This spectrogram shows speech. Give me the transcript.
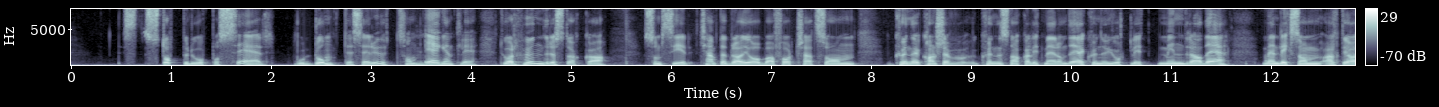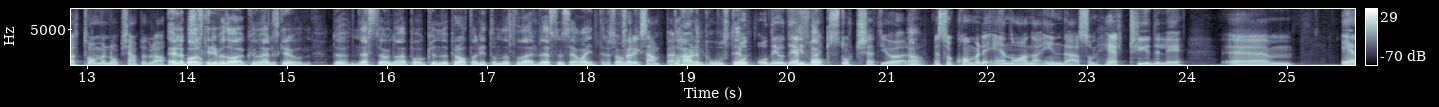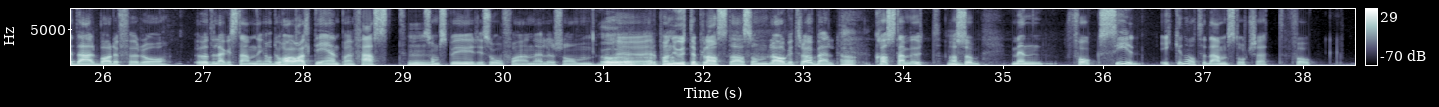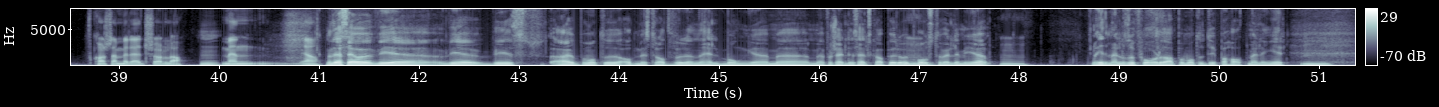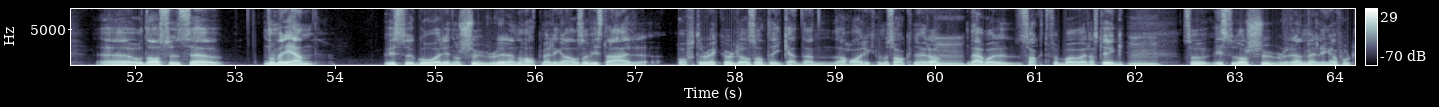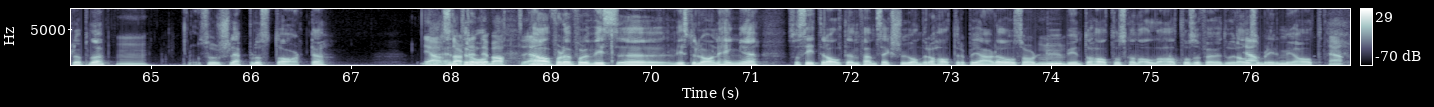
Stopper du opp og ser hvor dumt det ser ut, sånn egentlig? Du har 100 stykker som sier 'kjempebra jobba, fortsett sånn', kunne kanskje kunne snakka litt mer om det, kunne gjort litt mindre av det, men liksom alt i alt tommelen opp, kjempebra. Eller bare Så- skrive da, kunne heller skrive Du, neste gang du er på, kunne du prata litt om dette der? Det syns jeg var interessant. For eksempel. Da er det en positiv Og, og det er jo det feedback. folk stort sett gjør. Ja. Men så kommer det en og annen inn der som helt tydelig um, er der bare for å ødelegge stemninga. Du har jo alltid en på en fest som spyr i sofaen, eller som oh, oh, oh, på en uteplass da, som lager trøbbel. Ja. Mm. Kast dem ut. Altså, men folk sier ikke noe til dem, stort sett. Folk Kanskje de er redde sjøl, da. Mm. Men ja. Men jeg ser jo, vi, vi, vi er jo på en måte administrator for en hel bunge med, med forskjellige selskaper, og vi poster veldig mye. Mm. Og innimellom så får du da på en måte type hatmeldinger. Eh, og da syns jeg, nummer én, hvis du går inn og skjuler den hatmeldinga, altså hvis det er off the record, altså at det, ikke, det, det har ikke noe med saken å gjøre, det er bare sagt for bare å være stygg, Mm. så hvis du da skjuler den meldinga fortløpende, Mm. Så slipper du å starte ja en starte en tråd. debatt. Ja, Ja. for, det, for hvis, uh, hvis du lar den henge, så sitter alltid en fem, seks, sju andre hatere på gjerdet, og så har du begynt å hate, og så kan alle hate, og så før vi vet ordet av det, Mm. Så blir det mye hat. Ja.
